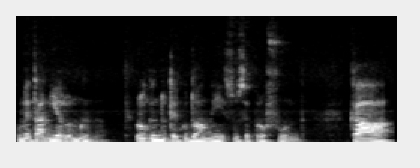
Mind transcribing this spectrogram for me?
cu metanierul în mână, rugându-te cu Doamne Iisuse profund, ca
